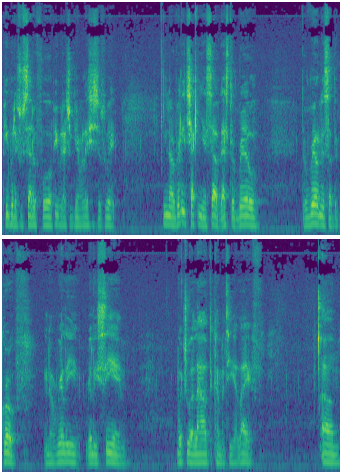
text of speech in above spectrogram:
people that you settle for, people that you get in relationships with. You know, really checking yourself. That's the real, the realness of the growth. You know, really, really seeing what you allowed to come into your life. Um,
